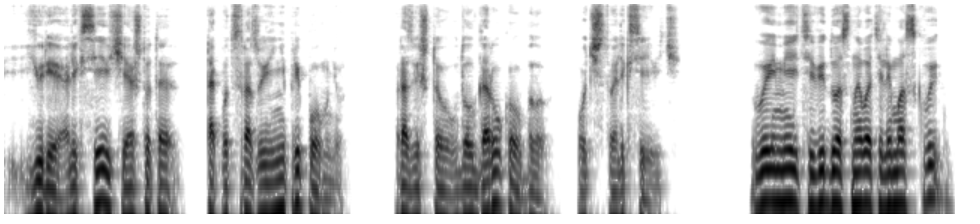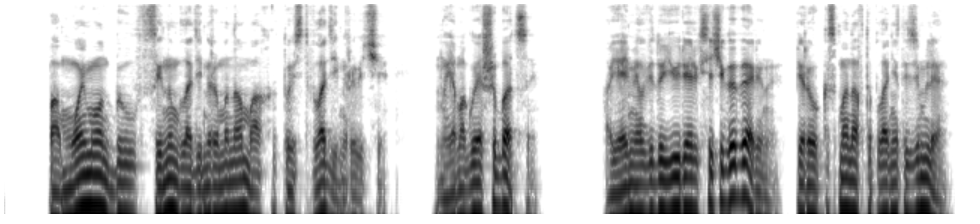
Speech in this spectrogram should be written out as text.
Юрия Алексеевича я что-то так вот сразу и не припомню. Разве что у Долгорукова было отчество Алексеевич. Вы имеете в виду основателя Москвы? По-моему, он был сыном Владимира Мономаха, то есть Владимировича. Но я могу и ошибаться. А я имел в виду Юрия Алексеевича Гагарина, первого космонавта планеты Земля.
